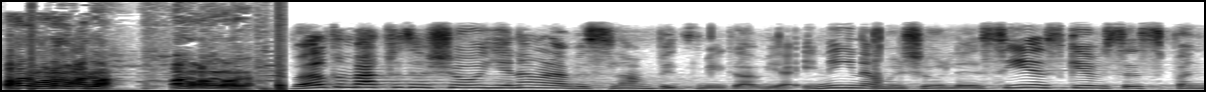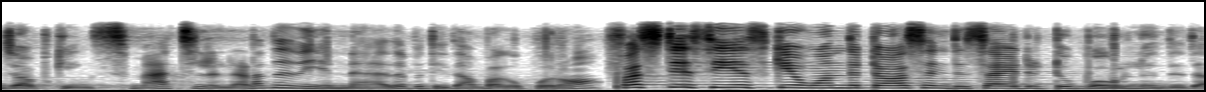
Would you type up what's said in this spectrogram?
வாங்க வாங்க வாங்க வாங்க வாங்க வாங்க welcome back to the show என்ன வேணா பேசலாம்? வித் மீ இன்றைக்கி இன்னைக்கு நம்ம ஷோவில் சிஎஸ்கே விசஸ் பஞ்சாப் கிங்ஸ் மேட்ச்சில் நடந்தது என்ன? அதை பற்றி தான் பார்க்க போகிறோம் first CSK won the toss and decided to பவுல்னு இருந்தது.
